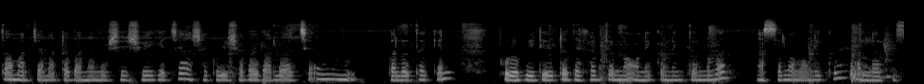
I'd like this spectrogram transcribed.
তো আমার জামাটা বানানো শেষ হয়ে গেছে, আশা করি সবাই ভালো আছেন। ভালো থাকেন। পুরো ভিডিওটা দেখার জন্য অনেক অনেক ধন্যবাদ। আসসালামু আলাইকুম। আল্লাহ হাফিজ।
